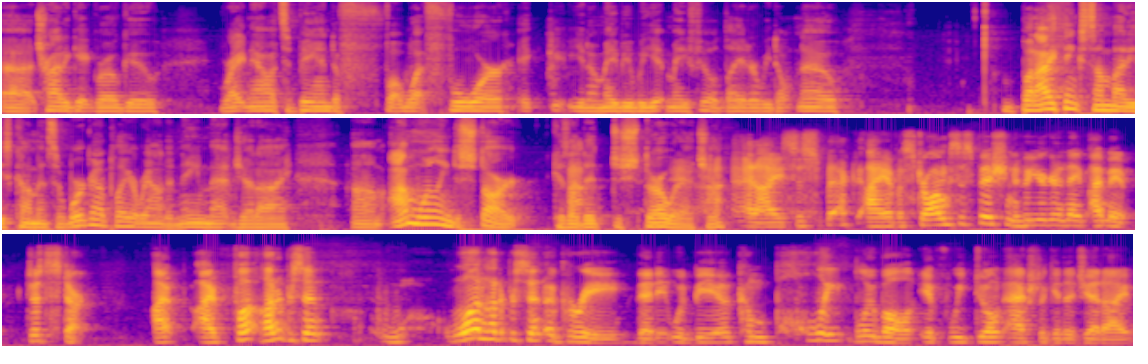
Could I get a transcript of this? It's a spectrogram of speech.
uh, try to get Grogu. Right now, it's a band of what four? It, you know, maybe we get Mayfield later. We don't know but I think somebody's coming. So we're going to play around and name that Jedi. Um, I'm willing to start because I did just throw it at you. And I suspect I have a strong suspicion who you're going to name. I mean, just to start, I I 100% 100% agree that it would be a complete blue ball if we don't actually get a Jedi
